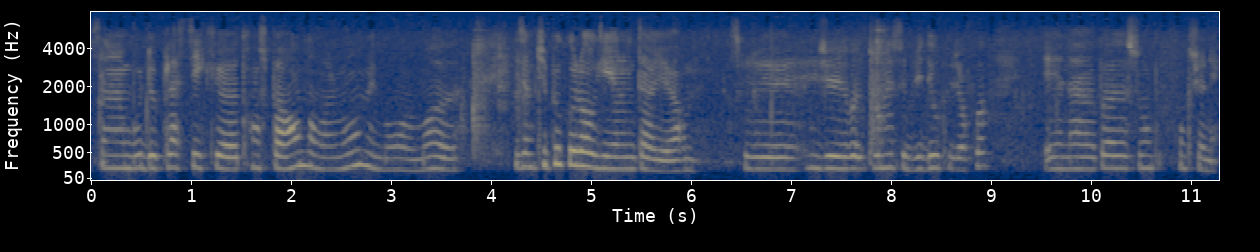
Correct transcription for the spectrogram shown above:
c'est un bout de plastique euh, transparent normalement, mais bon, euh, moi, euh, il est un petit peu colorié à l'intérieur. Parce que j'ai retourné cette vidéo plusieurs fois et elle n'a pas souvent fonctionné.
